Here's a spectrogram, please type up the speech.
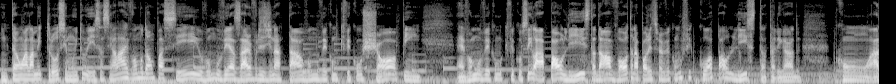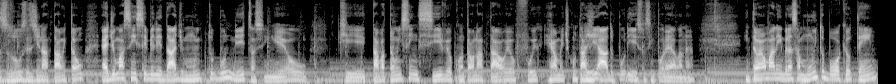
Então ela me trouxe muito isso, assim, ela, ah, vamos dar um passeio, vamos ver as árvores de Natal, vamos ver como que ficou o shopping, é, vamos ver como que ficou, sei lá, a Paulista, dar uma volta na Paulista para ver como ficou a Paulista, tá ligado? Com as luzes de Natal. Então é de uma sensibilidade muito bonita, assim. Eu que tava tão insensível quanto ao Natal, eu fui realmente contagiado por isso, assim, por ela, né? Então é uma lembrança muito boa que eu tenho.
